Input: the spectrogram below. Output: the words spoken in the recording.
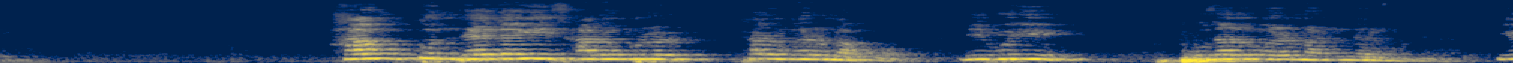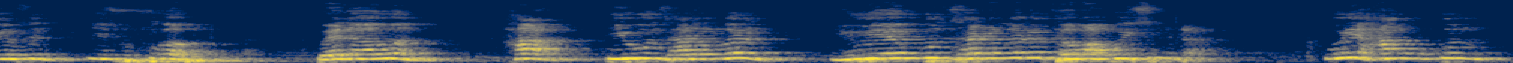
한국군 대장이 사령부를 사령관을 맡고 미군이 부사령관을 맡는다는 겁니다. 이것은 있을 수가 없습니다. 왜냐하면 하, 미군 사령관은 유엔군 사령관을 겸하고 있습니다. 우리 한국군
